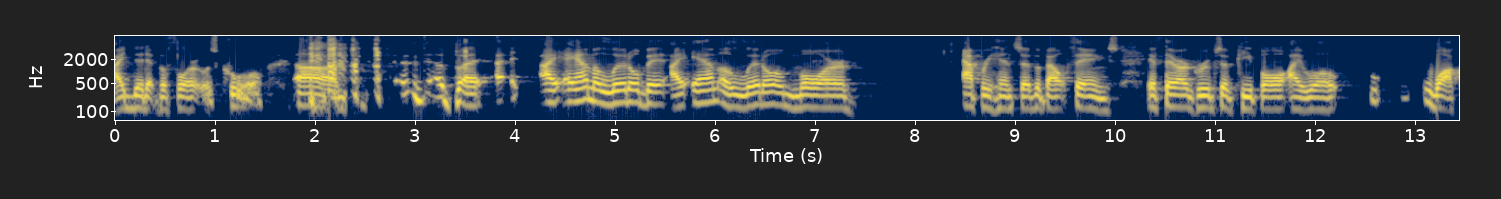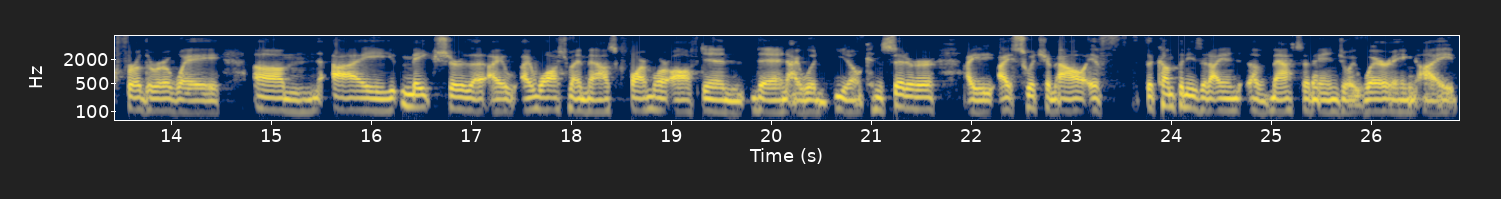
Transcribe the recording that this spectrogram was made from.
I did it before it was cool. Um, but. I, I am a little bit, I am a little more apprehensive about things. If there are groups of people, I will walk further away. Um, I make sure that I, I wash my mask far more often than I would, you know, consider. I, I switch them out. If the companies that I of masks that I enjoy wearing, I,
